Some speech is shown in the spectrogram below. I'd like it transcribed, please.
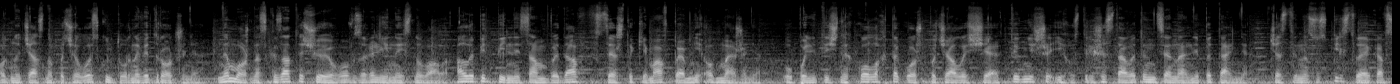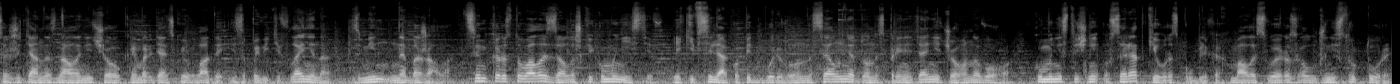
Одночасно почалось культурне відродження. Не можна сказати, що його взагалі не існувало, але підпільний сам видав все ж таки мав певні обмеження. У політичних колах також почали ще активніше і гостріше ставити національні питання. Частина суспільства, яка все життя не знала нічого крім радянської влади і заповітів Леніна, змін не бажала. Цим користувались залишки комуністів, які всіляко підбурювали населення до несприйняття нічого нового. Комуністичні осередки у республіках мали свої розгалуджені структури,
